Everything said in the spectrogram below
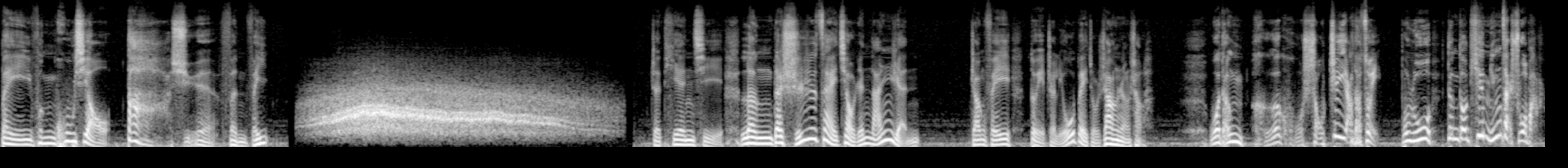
北风呼啸，大雪纷飞。这天气冷的实在叫人难忍。张飞对着刘备就嚷嚷上了：“我等何苦受这样的罪？不如等到天明再说吧。”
